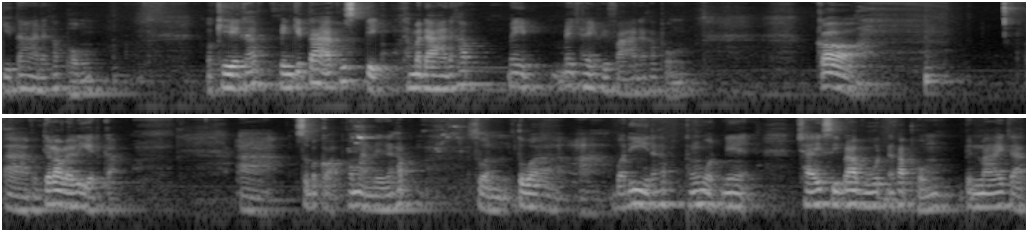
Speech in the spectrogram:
กีตาร์นะครับผมโอเคครับเป็นกีตาร์อะคูสติกธรรมดานะครับ ไม่ไม่ใช่ไฟฟ้านะครับผม ก็ผมจะเล่ารายละเอียดกับส่วนประกอบของมันเลยนะครับ ส่วนตัวบอดี้นะครับ ทั้งหมดเนี่ย ใช้ซีบราวูดนะครับผมเป็นไม้จาก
